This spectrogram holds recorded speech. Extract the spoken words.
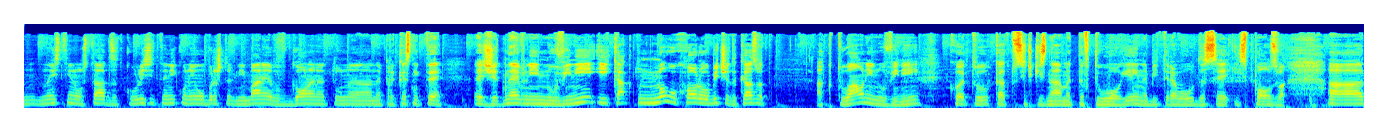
наистина остават зад колисите, никой не им обръща внимание в гоненето на непрекъсните ежедневни новини. И както много хора обичат да казват, актуални новини, което, както всички знаем, е тавтология и не би трябвало да се използва. А,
